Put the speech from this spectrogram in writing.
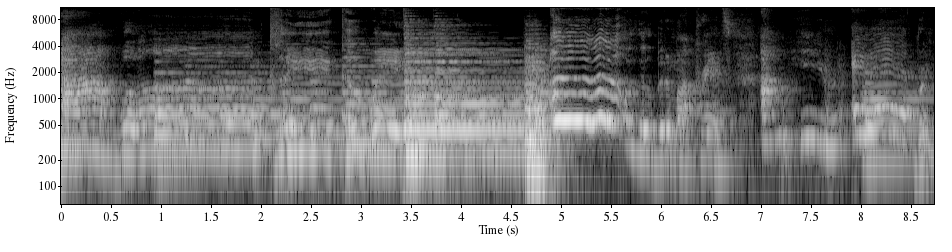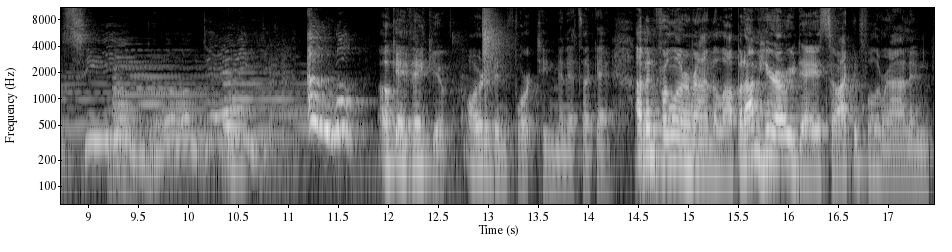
I'm one click away. Oh, a little bit of my Prince. I'm here every single. Oh, Okay, thank you. Already been 14 minutes. Okay. I've been fooling around a lot, but I'm here every day, so I could fool around. And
